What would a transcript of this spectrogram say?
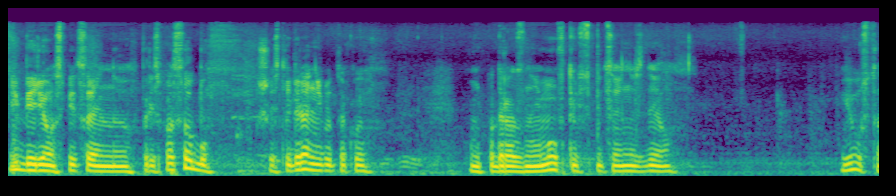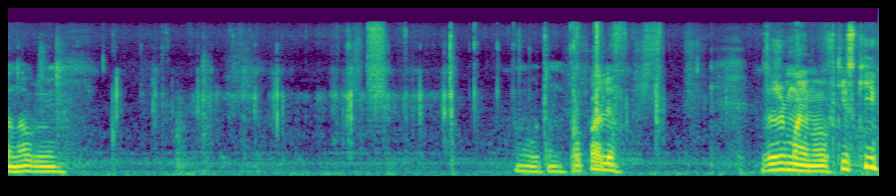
И берем специальную приспособу, шестигранник вот такой. Он под разные муфты специально сделал. И устанавливаем. Вот он, попали. Зажимаем его в тиски.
